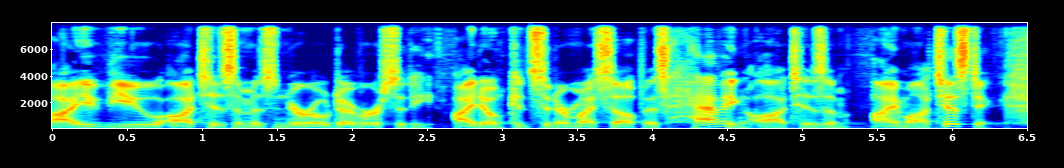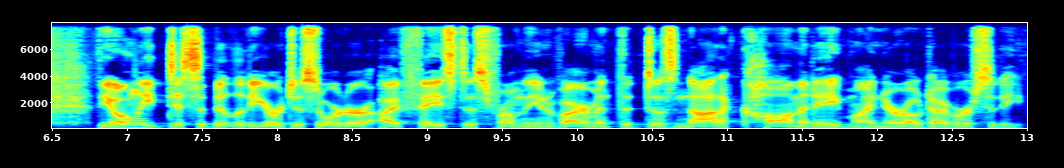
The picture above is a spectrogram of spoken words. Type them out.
I view autism as neurodiversity. I don't consider myself as having autism. I'm autistic. The only disability or disorder I've faced is from the environment that does not accommodate my neurodiversity.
